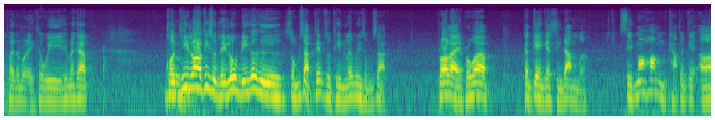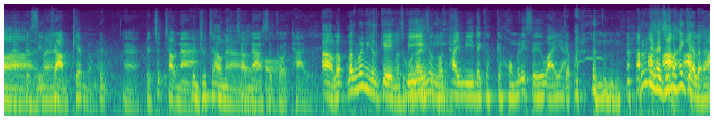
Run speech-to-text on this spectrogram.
าพันตำรวจเอกทวีใช่ไหมครับ คนที่รอดที่สุดในรูปนี้ก็คือสมศักดิ์เทพสุทินและมีสมศักดิ์เพราะอะไรเพราะว่ากางเกงแกสีดำเหรอสีม่อห้อมครับกางเกงอ่าอ่าเป็นสีห็ไหครามเข้มเป็น อ่าเป็นชุดชาวนาเป็นชุดชาวนาชาวนาอ๋อสุโขทัยอ้าวแล้วแล้วก็ไม่มีกางเกงเหรอสุโขมีทัยไม่สุโขทัยมีแต่แกคงไม่ได้ซื้อไว้อะแกแล้วไม่มีใครซื้อมาให้แกเหรอฮะ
